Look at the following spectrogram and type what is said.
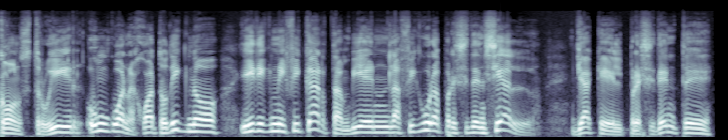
Construir un Guanajuato digno y dignificar también la figura presidencial, ya que el presidente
